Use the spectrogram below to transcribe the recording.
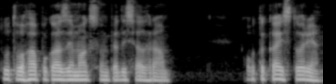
Тут вага показує максимум 50 грам. Отака історія.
